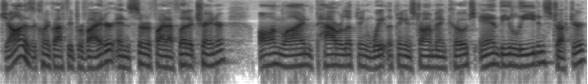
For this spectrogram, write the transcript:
John is a clinical athlete provider and certified athletic trainer, online powerlifting, weightlifting, and strongman coach, and the lead instructor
